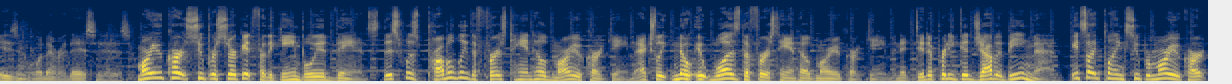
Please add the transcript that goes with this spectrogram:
isn't whatever this is. Mario Kart Super Circuit for the Game Boy Advance. This was probably the first handheld Mario Kart game. Actually, no, it was the first handheld Mario Kart game, and it did a pretty good job at being that. It's like playing Super Mario Kart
